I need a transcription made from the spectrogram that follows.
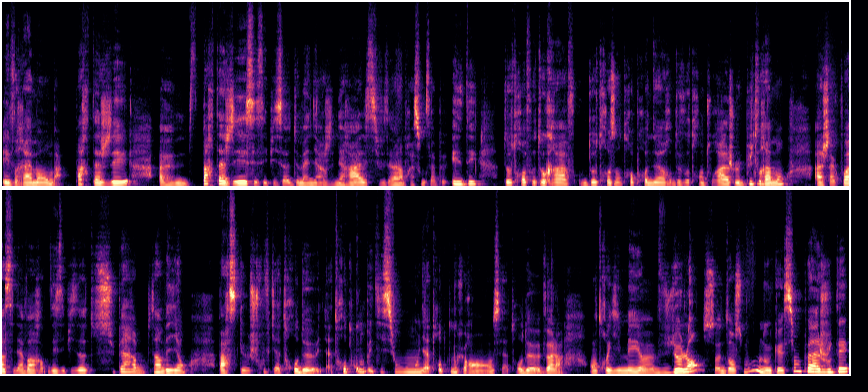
et vraiment bah, partager, partager ces épisodes de manière générale si vous avez l'impression que ça peut aider d'autres photographes ou d'autres entrepreneurs de votre entourage. Le but vraiment à chaque fois, c'est d'avoir des épisodes super bienveillants parce que je trouve qu'il y a trop de, il y a trop de compétition, il y a trop de concurrence, il y a trop de, voilà, entre guillemets, violence dans ce monde. Donc si on peut ajouter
